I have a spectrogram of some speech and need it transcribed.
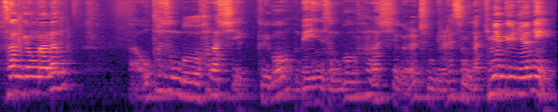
부산경마는 아, 오픈 승부 하나씩 그리고 메인 승부 하나씩을 준비를 했습니다. 김현균 위원이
